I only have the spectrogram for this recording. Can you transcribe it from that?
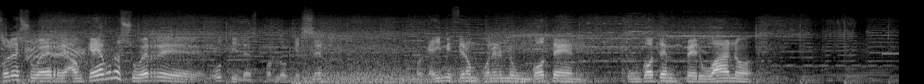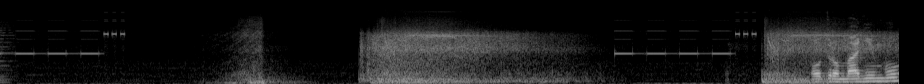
Solo es UR, aunque hay algunos UR útiles, por lo que sé. Porque ahí me hicieron ponerme un Goten, un Goten peruano. Otro Majin Buu.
